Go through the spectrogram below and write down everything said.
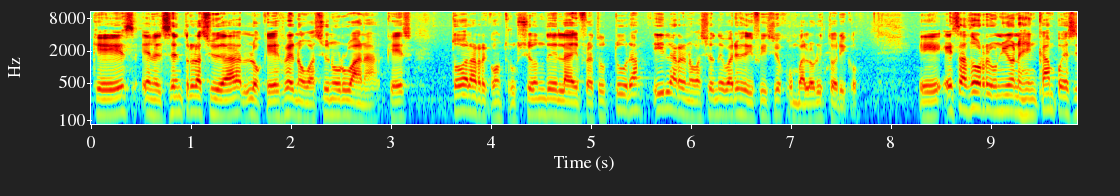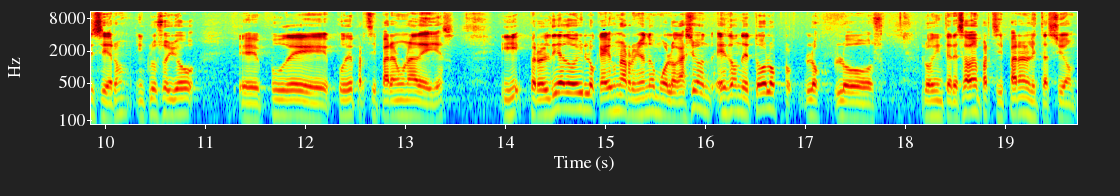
que es en el centro de la ciudad, lo que es renovación urbana, que es toda la reconstrucción de la infraestructura y la renovación de varios edificios con valor histórico. Eh, esas dos reuniones en campo ya se hicieron, incluso yo eh, pude, participar en una de ellas, pero el día de hoy lo que hay es una reunión de homologación, es donde todos los, los interesados en participar en la licitación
